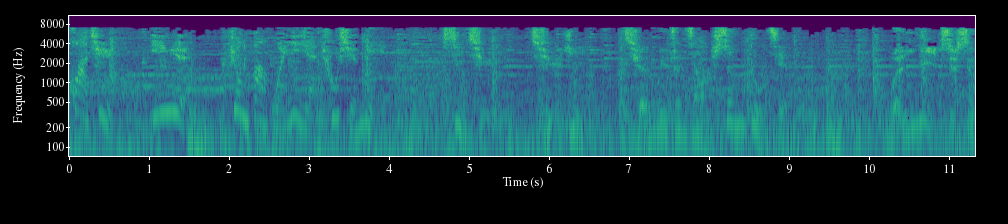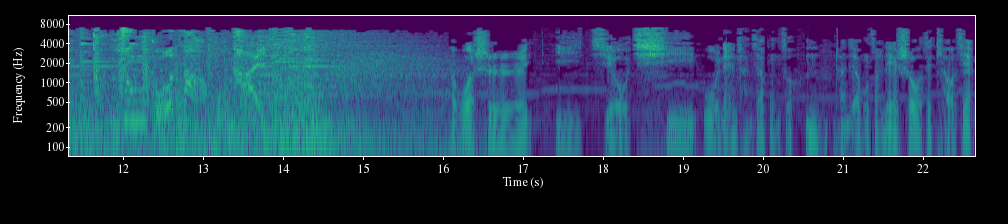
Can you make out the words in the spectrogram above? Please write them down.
话剧、音乐、重磅文艺演出巡礼，戏曲、曲艺，权威专家深度解读，文艺之声，中国大舞台。呃，我是一九七五年参加工作，嗯。参加工作那时候的条件，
